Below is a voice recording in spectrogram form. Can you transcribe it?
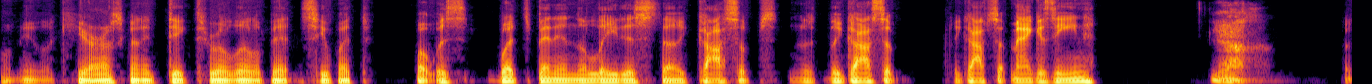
let me look here. I was going to dig through a little bit and see what what was what's been in the latest uh, gossips, the gossip, the gossip magazine, yeah.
